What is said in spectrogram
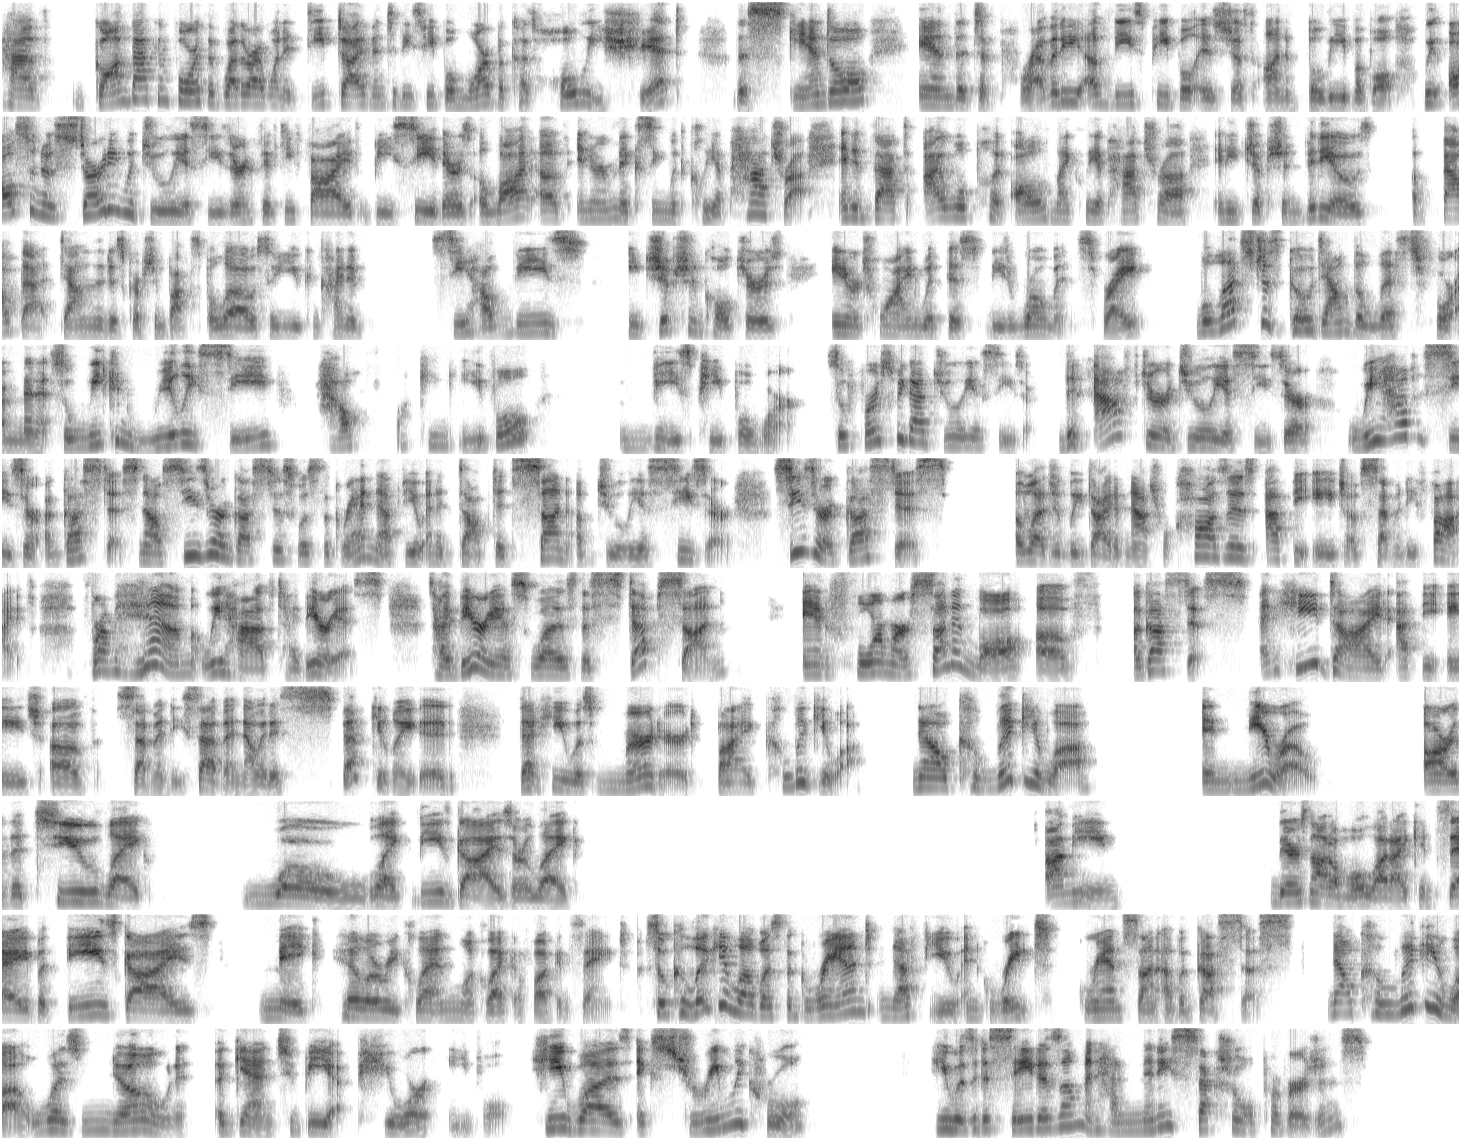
have gone back and forth of whether I want to deep dive into these people more because holy shit, the scandal and the depravity of these people is just unbelievable. We also know, starting with Julius Caesar in 55 BC, there's a lot of intermixing with Cleopatra. And in fact, I will put all of my Cleopatra and Egyptian videos about that down in the description box below so you can kind of see how these Egyptian cultures intertwine with this these Romans, right? Well, let's just go down the list for a minute so we can really see how fucking evil these people were. So first we got Julius Caesar. Then after Julius Caesar, we have Caesar Augustus. Now Caesar Augustus was the grandnephew and adopted son of Julius Caesar. Caesar Augustus allegedly died of natural causes at the age of 75. From him, we have Tiberius. Tiberius was the stepson and former son in law of Augustus, and he died at the age of 77. Now, it is speculated that he was murdered by Caligula. Now, Caligula and Nero are the two, like, whoa, like these guys are like I mean, there's not a whole lot I can say, but these guys make Hillary Clinton look like a fucking saint. So Caligula was the grand nephew and great grandson of Augustus. Now, Caligula was known again to be pure evil. He was extremely cruel. He was into sadism and had many sexual perversions.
